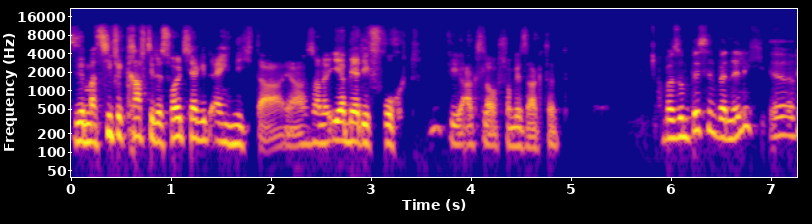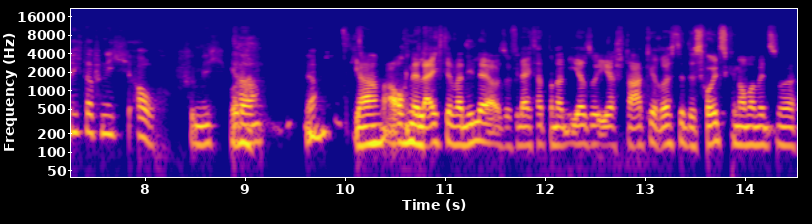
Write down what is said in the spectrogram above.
diese massive Kraft, die das Holz hergibt, eigentlich nicht da, ja, sondern eher mehr die Frucht, die Axel auch schon gesagt hat. Aber so ein bisschen vanillig äh, riecht er, finde ich, auch für mich. Oder? Ja. ja. auch eine leichte Vanille. Also vielleicht hat man dann eher so eher stark geröstetes Holz genommen. Wenn es nur,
